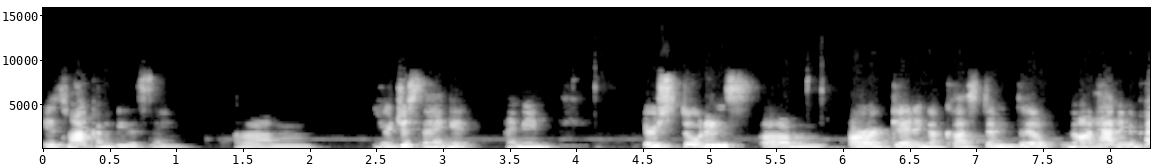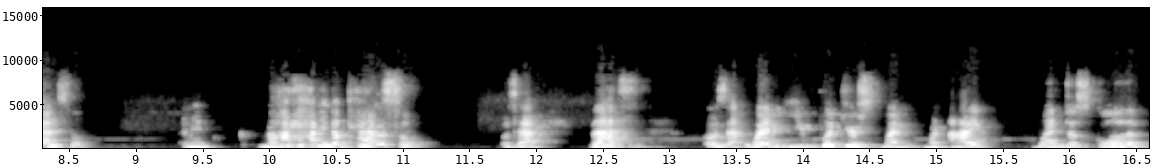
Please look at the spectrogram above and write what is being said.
It's not going to be the same. Um, you're just saying it. I mean, your students um, are getting accustomed to not having a pencil. I mean, not having a pencil. What's that? That's was that when you put your when when I went to school, the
